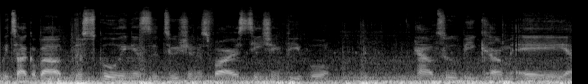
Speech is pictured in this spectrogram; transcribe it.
We talk about the schooling institution as far as teaching people how to become a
